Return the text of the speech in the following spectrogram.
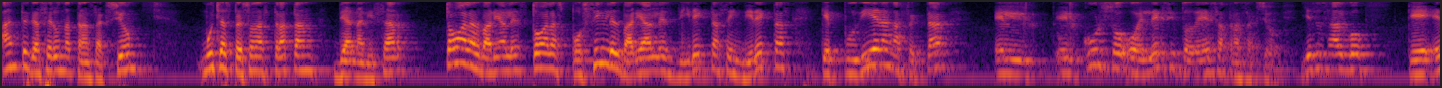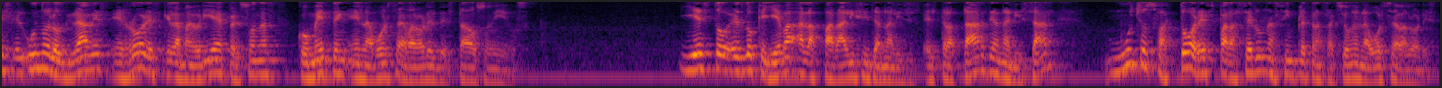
antes de hacer una transacción muchas personas tratan de analizar todas las variables, todas las posibles variables directas e indirectas que pudieran afectar el, el curso o el éxito de esa transacción. Y eso es algo que es uno de los graves errores que la mayoría de personas cometen en la bolsa de valores de Estados Unidos. Y esto es lo que lleva a la parálisis de análisis, el tratar de analizar muchos factores para hacer una simple transacción en la bolsa de valores.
